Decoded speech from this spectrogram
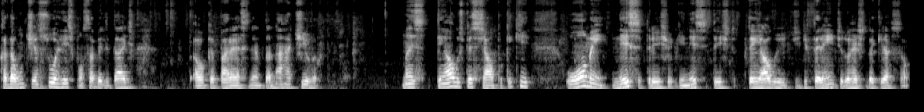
cada um tinha sua responsabilidade ao que aparece dentro da narrativa. Mas tem algo especial. Por que, que o homem, nesse trecho aqui, nesse texto, tem algo de diferente do resto da criação?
